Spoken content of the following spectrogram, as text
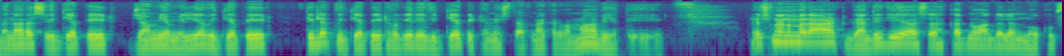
બનારસ વિદ્યાપીઠ, જામિયા મિલિયા વિદ્યાપીઠ, તિલક વિદ્યાપીઠ વગેરે વિદ્યાપીઠોની સ્થાપના કરવામાં આવી હતી. પ્રશ્ન નંબર આઠ, ગાંધીજીએ અસહકારનું આંદોલન મોકૂફ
